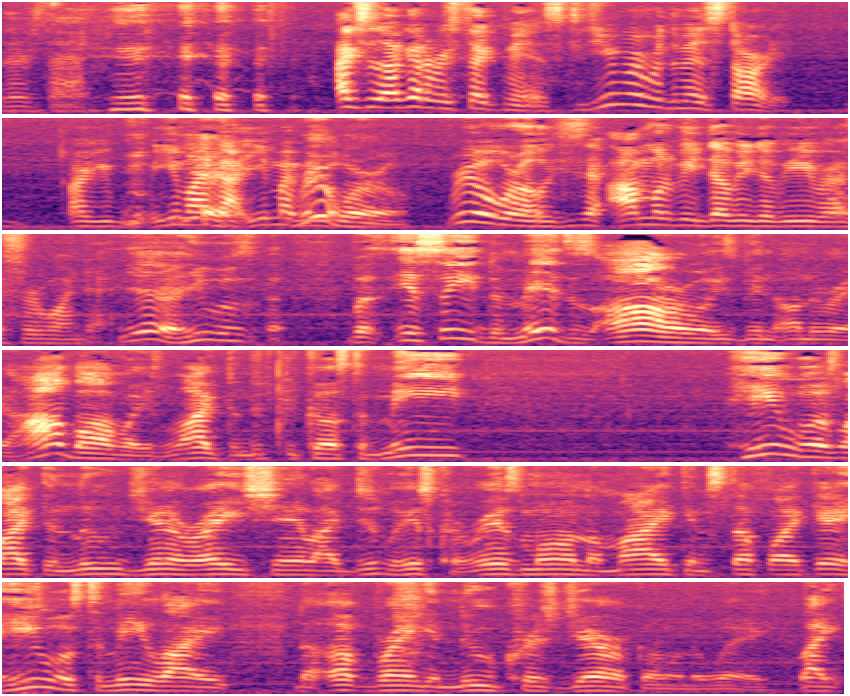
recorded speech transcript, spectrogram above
there's that. Actually, I gotta respect Miz. Cause you remember the Miz started, or you you might Yeah, not. You might real be world. real world. He said, "I'm gonna be WWE wrestler one day." Yeah, he was. But you see, the Miz has always been underrated. I've always liked him just because to me, he was like the new generation, like just with his charisma on the mic and stuff like that. He was to me like the upbringing new Chris Jericho in the way, like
